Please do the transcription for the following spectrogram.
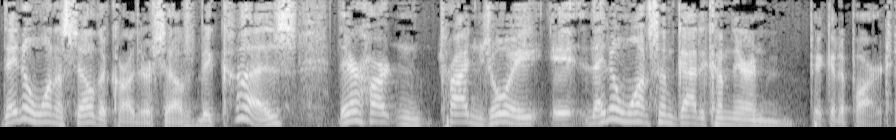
they don't want to sell the car themselves because their heart and pride and joy, eh, they don't want some guy to come there and pick it apart.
